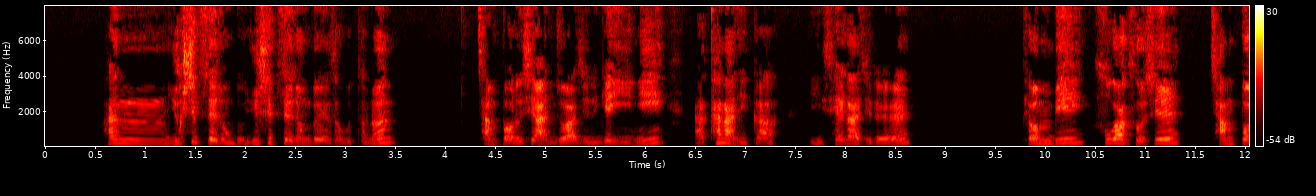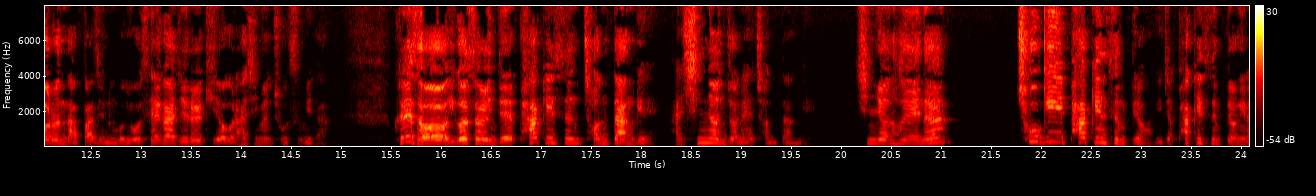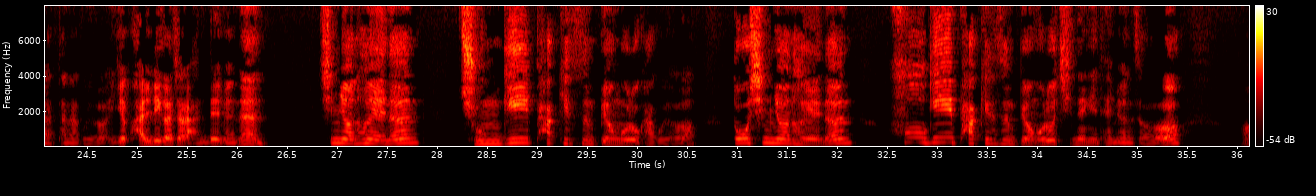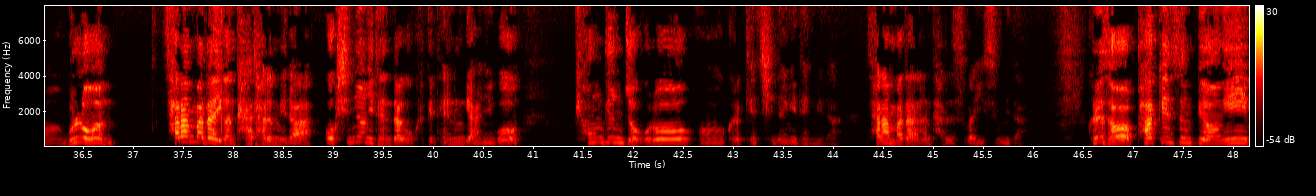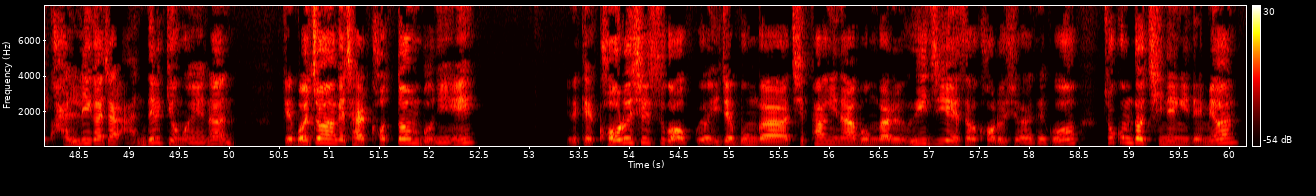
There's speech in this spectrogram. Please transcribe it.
한 60세 정도, 60세 정도에서부터는 잠버릇이 안 좋아지는 게 이미 나타나니까 이 세 가지를 변비, 후각 소실, 잠버릇 나빠지는 거, 요 세 가지를 기억을 하시면 좋습니다. 그래서 이것을 이제 파킨슨 전 단계, 한 10년 전에 전 단계, 10년 후에는 초기 파킨슨병, 이제 파킨슨병이 나타나고요. 이게 관리가 잘 안 되면은 10년 후에는 중기 파킨슨병으로 가고요. 또 10년 후에는 후기 파킨슨병으로 진행이 되면서 어, 물론 사람마다 이건 다 다릅니다. 꼭 10년이 된다고 그렇게 되는 게 아니고 평균적으로 어, 그렇게 진행이 됩니다. 사람마다는 다를 수가 있습니다. 그래서 파킨슨병이 관리가 잘 안 될 경우에는 멀쩡하게 잘 걷던 분이 이렇게 걸으실 수가 없고요. 이제 뭔가 지팡이나 뭔가를 의지해서 걸으셔야 되고 조금 더 진행이 되면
